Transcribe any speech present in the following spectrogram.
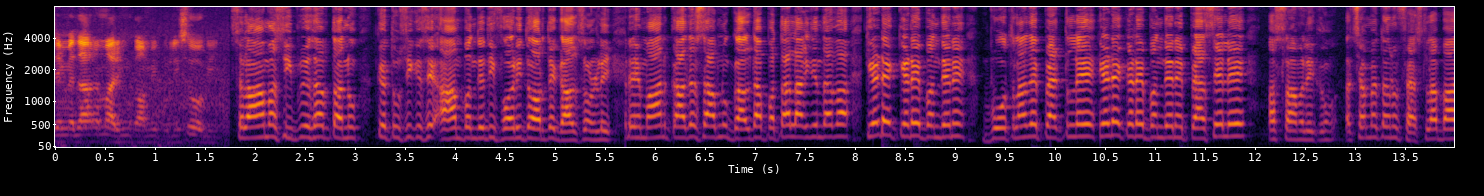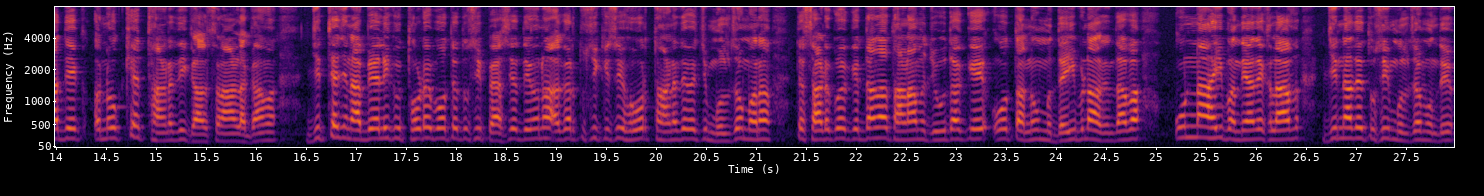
ਜ਼ਿੰਮੇਦਾਰ ਹਮਾਰੀ ਮੁਕਾਮੀ ਪੁਲਿਸ ਹੋਗੀ ਸਲਾਮ ਆ ਸੀਪੀਓ ਸਾਹਿਬ ਤੁਹਾਨੂੰ ਕਿ ਤੁਸੀਂ ਕਿਸੇ ਆਮ ਬੰਦੇ ਦੀ ਫੌਰੀ ਤੌਰ ਤੇ ਗੱਲ ਸੁਣ ਲਈ। ਰਹਿਮਾਨ ਕਾਦਰ ਸਾਹਿਬ ਨੂੰ ਗੱਲ ਦਾ ਪਤਾ ਲੱਗ ਜਾਂਦਾ ਵਾ ਕਿਹੜੇ ਕਿਹੜੇ ਬੰਦੇ ਨੇ ਬੋਤਲਾਂ ਦੇ ਪੈਟ ਲਏ ਕਿਹੜੇ ਕਿਹੜੇ ਬੰਦੇ ਨੇ ਪੈਸੇ ਲਏ। ਅਸਲਾਮ ਅਲੈਕੁਮ। ਅੱਛਾ, ਮੈਂ ਤੁਹਾਨੂੰ ਫੈਸਲਾਬਾਦ ਦੇ ਇੱਕ ਅਨੋਖੇ ਥਾਣੇ ਦੀ ਗੱਲ ਸੁਣਾਉਣ ਲੱਗਾ ਵਾਂ, ਜਿੱਥੇ ਜਨਾਬੇ ਅਲੀ ਕੋਈ ਥੋੜੇ ਬਹੁਤੇ ਤੁਸੀਂ ਪੈਸੇ ਦਿਓ ਨਾ, ਅਗਰ ਤੁਸੀਂ ਕਿਸੇ ਹੋਰ ਥਾਣੇ ਦੇ ਵਿੱਚ ਮੁਲਜ਼ਮ ਹੋ ਨਾ, ਤੇ ਸਾਡੇ ਕੋਲ ਕਿਦਾਂ ਦਾ ਥਾਣਾ ਮੌਜੂਦ ਆ ਕਿ ਉਹ ਤੁਹਾਨੂੰ ਮਦਈ ਬਣਾ ਦਿੰਦਾ ਵਾ ਉਹਨਾਂ ਹੀ ਬੰਦਿਆਂ ਦੇ ਖਿਲਾਫ ਜਿਨ੍ਹਾਂ ਦੇ ਤੁਸੀਂ ਮੁਲਜ਼ਮ ਹੁੰਦੇ ਹੋ।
